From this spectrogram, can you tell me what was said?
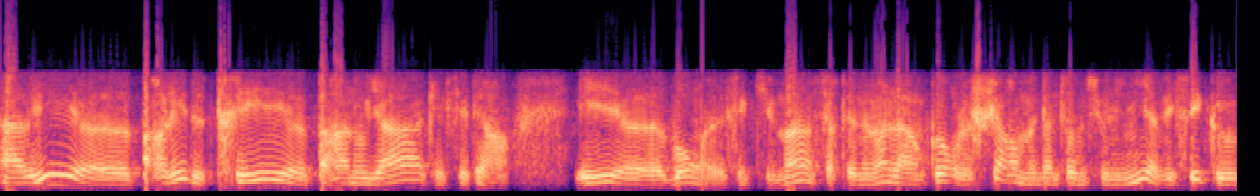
avait euh, parlé de traits euh, paranoïaques, etc. Et euh, bon, effectivement, certainement, là encore, le charme d'Antoine Solini avait fait que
